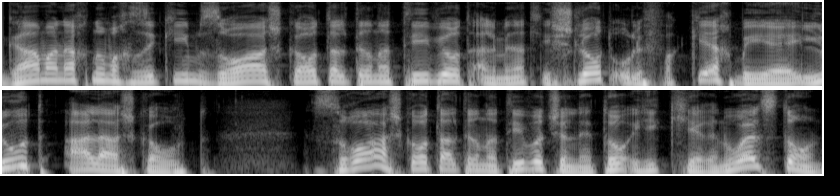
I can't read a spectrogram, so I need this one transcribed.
גם אנחנו מחזיקים זרוע השקעות אלטרנטיביות על מנת לשלוט ולפקח ביעילות על ההשקעות. זרוע ההשקעות האלטרנטיביות של נטו היא קרן וולסטון.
